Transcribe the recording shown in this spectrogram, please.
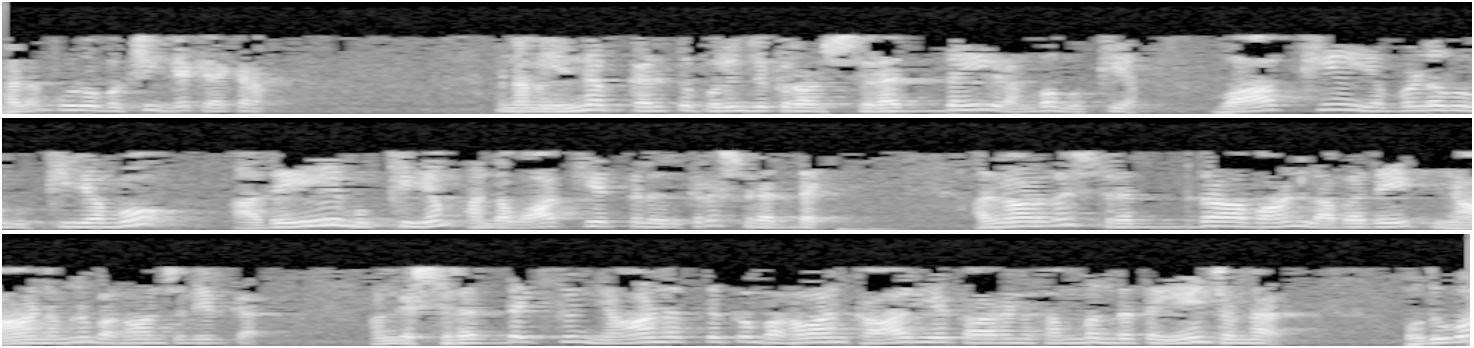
அதான் பூர்வபக்ஷி இங்க கேக்குறான். நம்ம என்ன கருத்து புரிஞ்சுக்கிறோம்? ஸ்ரத்தை ரொம்ப முக்கியம். வாக்கியம் எவ்வளவு முக்கியமோ அதே முக்கியம் அந்த வாக்கியத்தில் இருக்கிற ஸ்ரத்தை. அதனாலதான் ஸ்ரத்தாவான் லபதே ஞானம்னு பகவான் சொல்லியிருக்கார். அங்க ஸ்ரத்தைக்கும் ஞானத்துக்கும் பகவான் காரிய காரண சம்பந்தத்தை ஏன் சொன்னார்? பொதுவா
